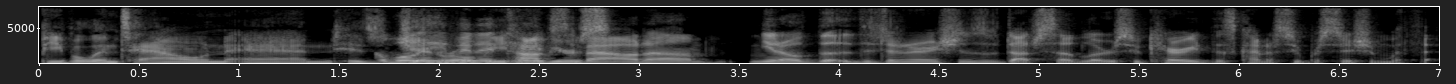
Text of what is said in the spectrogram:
people in town and his Well, general even it behaviors talks about um, you know, the the generations of Dutch settlers who carried this kind of superstition with them.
